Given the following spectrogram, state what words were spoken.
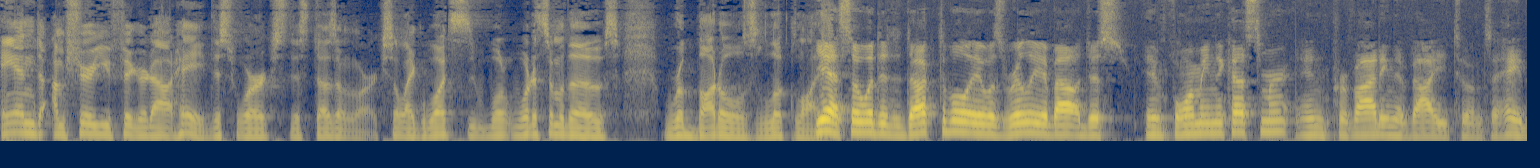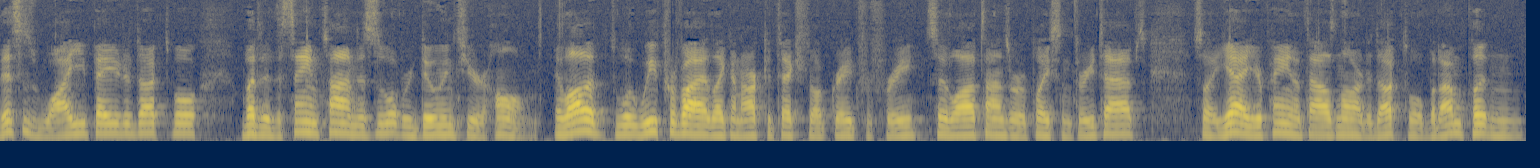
And i'm sure you figured out hey this works this doesn't work. So like what's what, what are some of those rebuttals look like? Yeah so with the deductible it was really about just informing the customer and providing the value to them. Say hey this is why you pay your deductible but at the same time this is what we're doing to your home. A lot of what we provide like an architectural upgrade for free. So a lot of times we're replacing three tabs. So yeah you're paying a thousand dollar deductible but i'm putting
